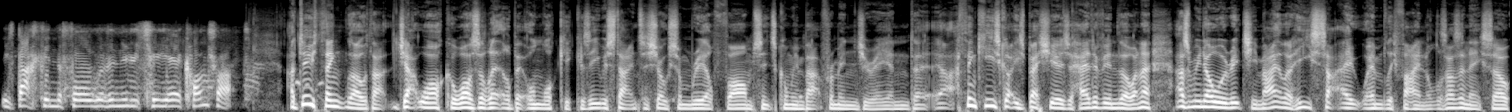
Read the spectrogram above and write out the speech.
he's back in the fall with a new two-year contract. I do think though that Jack Walker was a little bit unlucky because he was starting to show some real form since coming back from injury, and uh, I think he's got his best years ahead of him though. And uh, as we know with Richie Myler, he sat out Wembley finals, hasn't he? So,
